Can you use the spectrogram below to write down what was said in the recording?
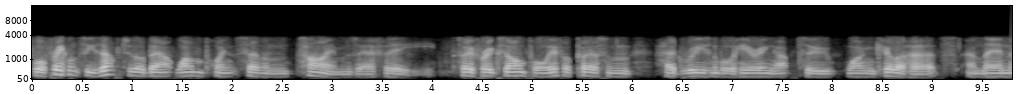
for frequencies up to about 1.7 times FE. So, for example, if a person had reasonable hearing up to 1 kilohertz and then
